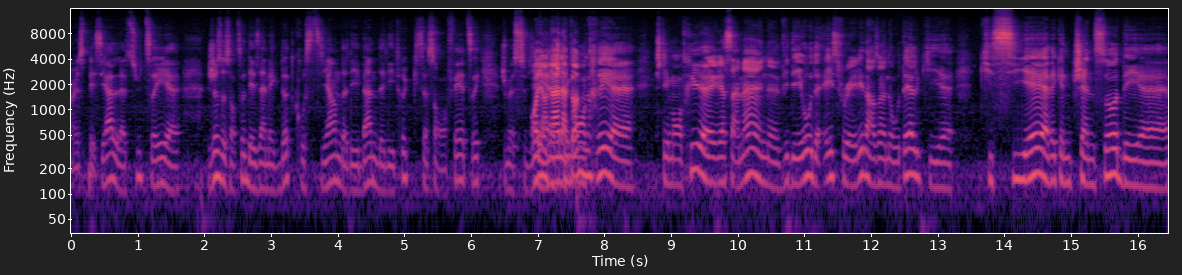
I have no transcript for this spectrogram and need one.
un spécial là-dessus, tu sais, euh, juste de sortir des anecdotes croustillantes de des bandes, de des trucs qui se sont faits. Je me souviens, il y en a euh, à je la t'ai tonne, montré, euh, je t'ai montré euh, récemment une vidéo de Ace Frehley dans un hôtel qui, euh, qui sciait avec une chensa des...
